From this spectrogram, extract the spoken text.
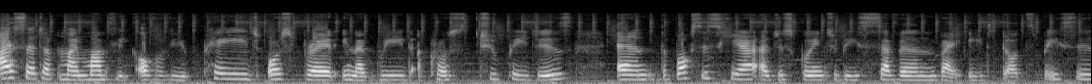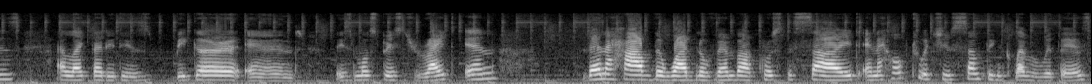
I set up my monthly overview page or spread in a grid across two pages and the boxes here are just going to be 7 by 8 dot spaces. I like that it is bigger and there's more space to write in. Then I have the word November across the side and I hope to achieve something clever with this.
